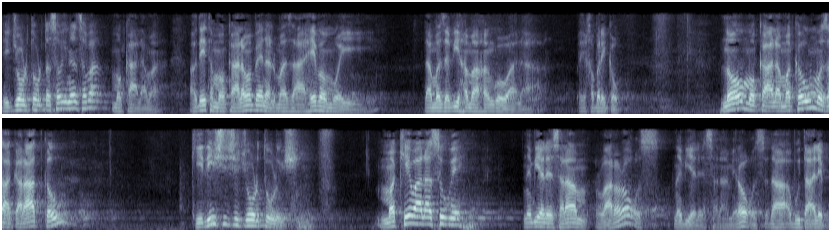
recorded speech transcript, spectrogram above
دی جوړ توړ ته سوي نه سبا مکالمه او دې ته مکالمه بین المذاهب هم وایي دا مذهبي هماهنګو والا په خبرې کو نو مکالمه کو مذاکرات کو کې دي شي چې جوړ توړو شي مکه والا سوې نبی علی السلام رواره روغس نبی علی السلام روغس دا ابو طالب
